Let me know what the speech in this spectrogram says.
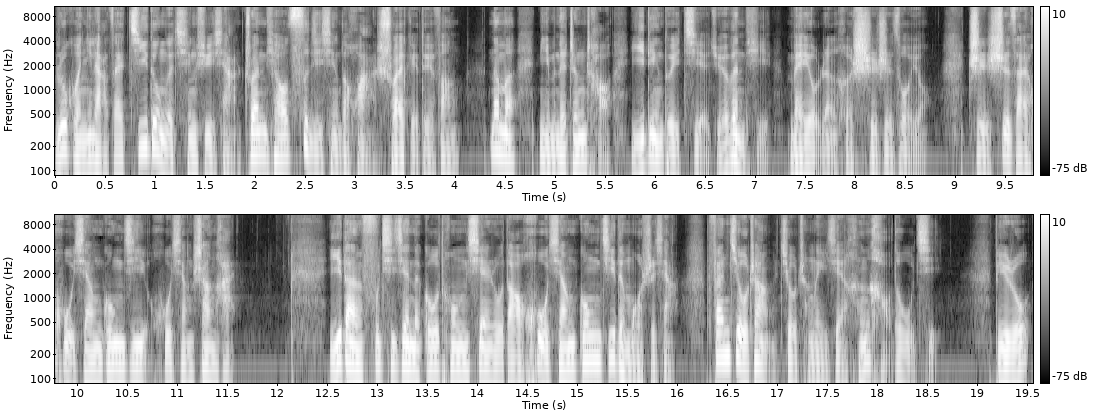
如果你俩在激动的情绪下专挑刺激性的话甩给对方。那么你们的争吵一定对解决问题没有任何实质作用，只是在互相攻击、互相伤害。一旦夫妻间的沟通陷入到互相攻击的模式下，翻旧账就成了一件很好的武器。比如，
